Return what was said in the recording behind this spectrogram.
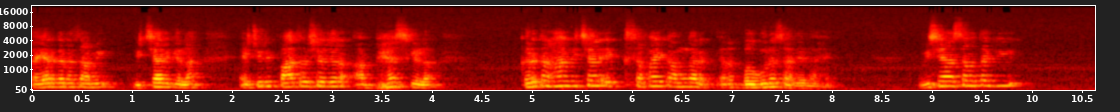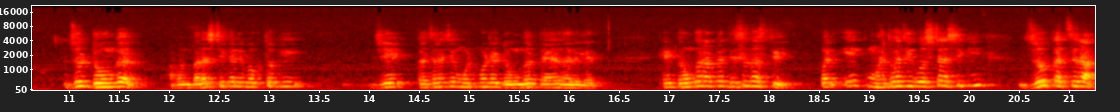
तयार करण्याचा आम्ही विचार केला. ॲक्च्युली पाच वर्ष जर अभ्यास केला खरं तर हा विचार एक सफाई कामगार याला बघूनच आलेला आहे. विषय असा होता की जो डोंगर आपण बऱ्याच ठिकाणी बघतो की जे कचऱ्याचे मोठमोठे डोंगर तयार झालेले आहेत हे डोंगर आपल्याला दिसत असतील पण एक महत्वाची गोष्ट अशी की जो कचरा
